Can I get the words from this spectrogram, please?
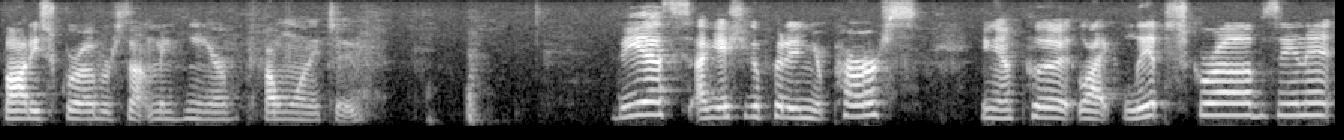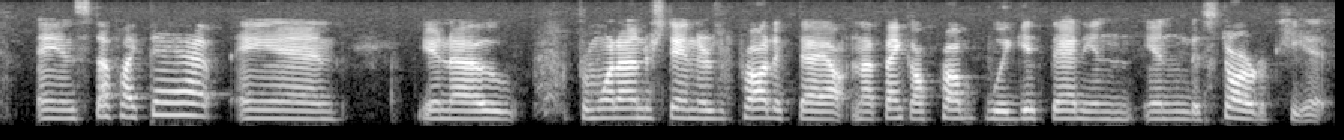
body scrub or something in here if I wanted to. This, I guess you could put in your purse. You can put like lip scrubs in it and stuff like that. And, you know, from what I understand, there's a product out, and I think I'll probably get that in, in the starter kit.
